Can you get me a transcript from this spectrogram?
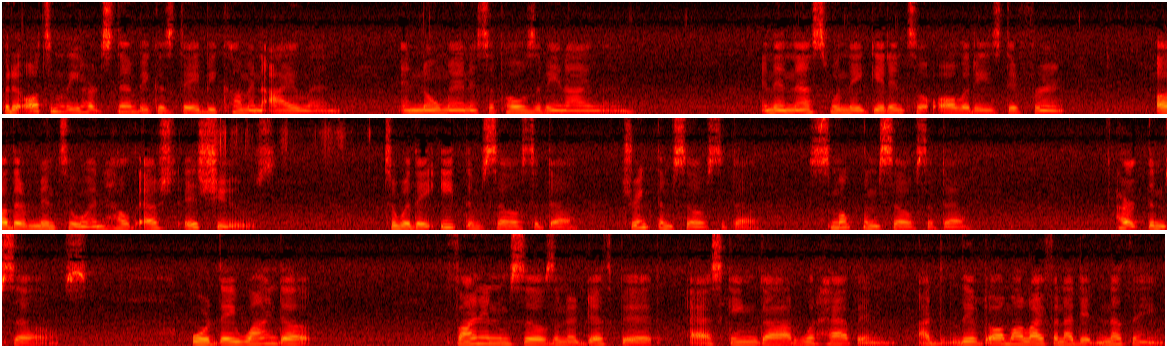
But it ultimately hurts them because they become an island, and no man is supposed to be an island. And then that's when they get into all of these different other mental and health issues to where they eat themselves to death, drink themselves to death, smoke themselves to death, hurt themselves, or they wind up finding themselves on their deathbed asking God, What happened? I lived all my life and I did nothing.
